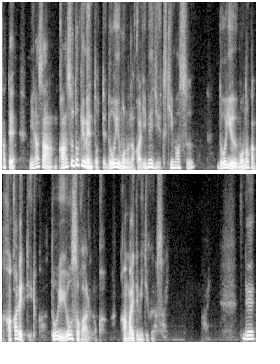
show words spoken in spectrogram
さて、皆さん、関数ドキュメントってどういうものだかイメージつきます？どういうものが書かれているか、どういう要素があるのか？考えてみてください。で、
